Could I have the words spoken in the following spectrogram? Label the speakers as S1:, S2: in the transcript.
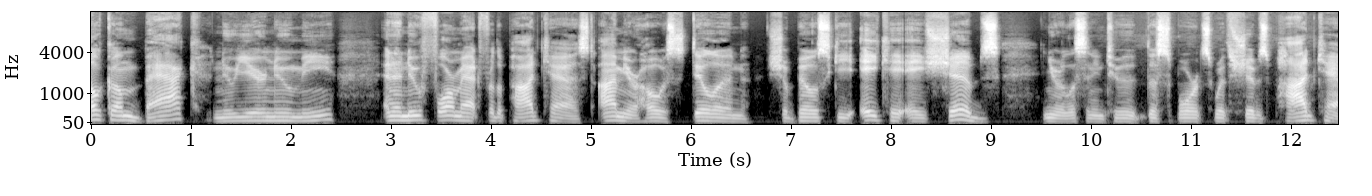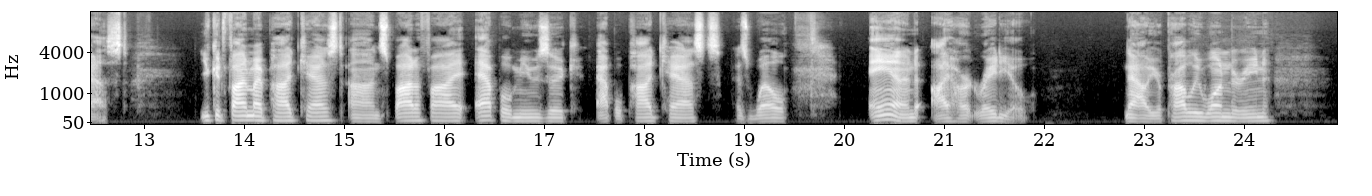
S1: Welcome back. New year, new me, and a new format for the podcast. I'm your host, Dylan Shabilsky, aka Shibs, and you're listening to the Sports with Shibs podcast. You can find my podcast on Spotify, Apple Music, Apple Podcasts as well, and iHeartRadio. Now, you're probably wondering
